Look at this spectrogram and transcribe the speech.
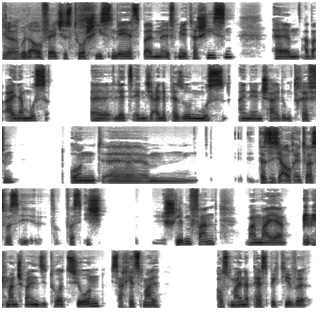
ja. oder auf welches Tor schießen wir jetzt beim Elfmeterschießen. Ähm, aber einer muss äh, letztendlich, eine Person muss eine Entscheidung treffen. Und ähm, das ist ja auch etwas, was, was ich schlimm fand. Man war ja manchmal in Situationen, ich sage jetzt mal aus meiner Perspektive,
